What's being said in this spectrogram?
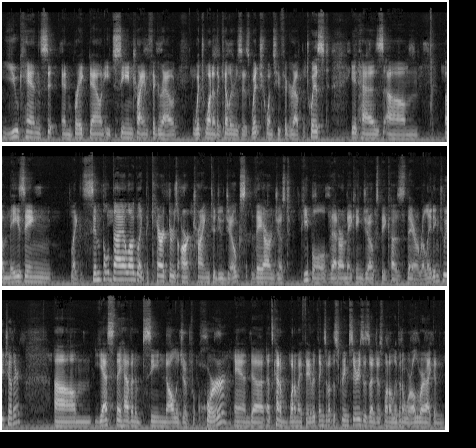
you can sit and break down each scene try and figure out which one of the killers is which once you figure out the twist it has um, amazing like simple dialogue like the characters aren't trying to do jokes they are just people that are making jokes because they are relating to each other um, yes, they have an obscene knowledge of horror, and uh, that's kind of one of my favorite things about the Scream series. Is I just want to live in a world where I can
